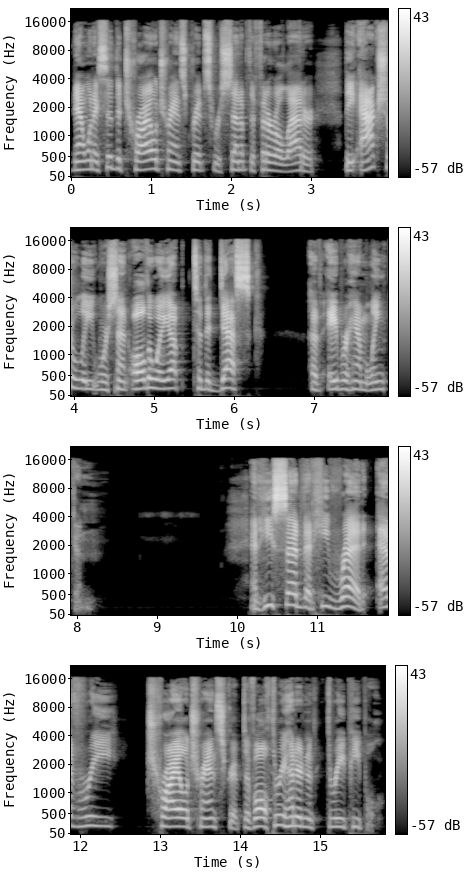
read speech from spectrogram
Now, when I said the trial transcripts were sent up the federal ladder, they actually were sent all the way up to the desk of Abraham Lincoln. And he said that he read every trial transcript of all 303 people.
